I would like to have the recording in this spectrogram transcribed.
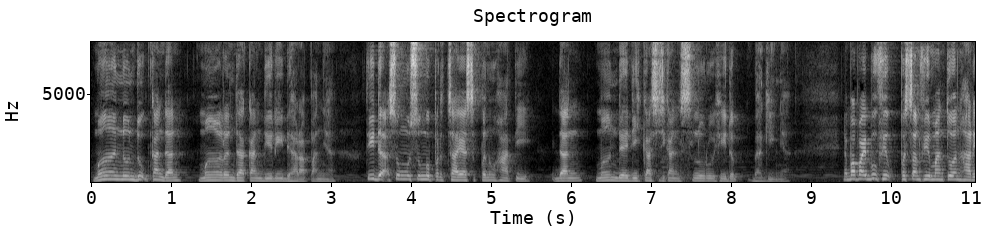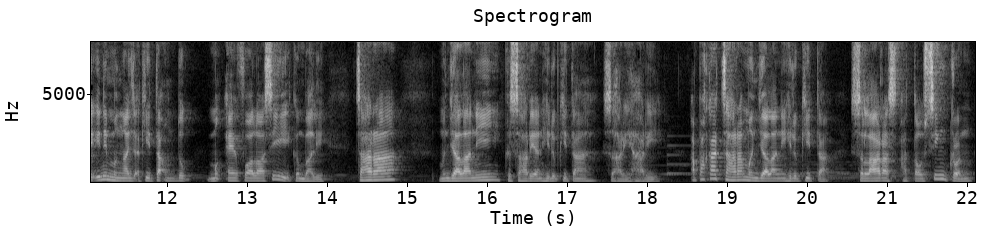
menundukkan dan merendahkan diri di harapannya. Tidak sungguh-sungguh percaya sepenuh hati dan mendedikasikan seluruh hidup baginya. Nah Bapak Ibu pesan firman Tuhan hari ini mengajak kita untuk mengevaluasi kembali cara menjalani keseharian hidup kita sehari-hari. Apakah cara menjalani hidup kita selaras atau sinkron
